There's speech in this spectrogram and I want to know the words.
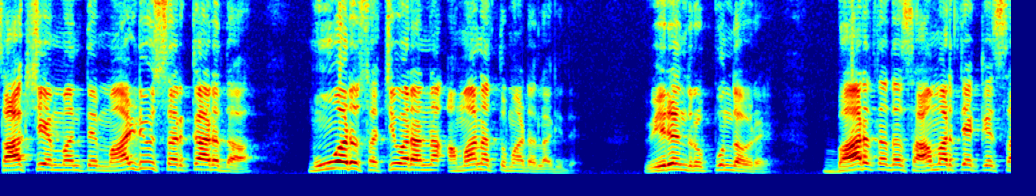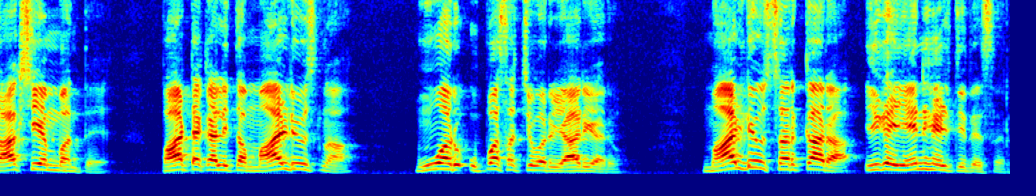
ಸಾಕ್ಷಿ ಎಂಬಂತೆ ಮಾಲ್ಡೀವ್ಸ್ ಸರ್ಕಾರದ ಮೂವರು ಸಚಿವರನ್ನು ಅಮಾನತು ಮಾಡಲಾಗಿದೆ. ವೀರೇಂದ್ರ ಅವರೇ ಭಾರತದ ಸಾಮರ್ಥ್ಯಕ್ಕೆ ಸಾಕ್ಷಿ ಎಂಬಂತೆ ಪಾಠ ಕಲಿತ ಮಾಲ್ಡೀವ್ಸ್ನ ಮೂವರು ಉಪ ಸಚಿವರು ಯಾರ್ಯಾರು? ಮಾಲ್ಡೀವ್ಸ್ ಸರ್ಕಾರ ಈಗ ಏನು ಹೇಳ್ತಿದೆ ಸರ್?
